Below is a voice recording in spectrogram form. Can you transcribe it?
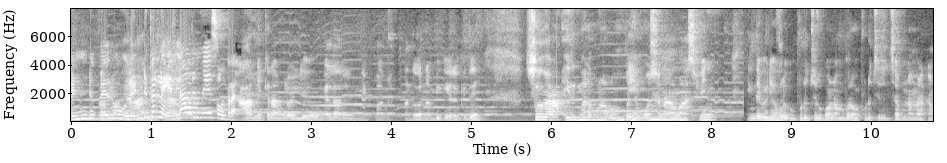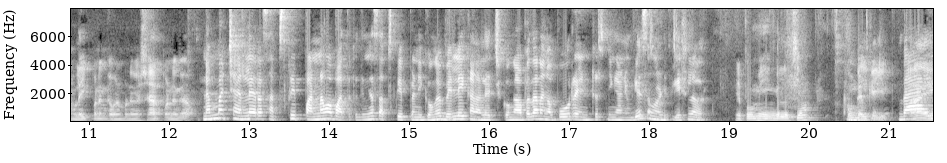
ரெண்டு பேரும் ரெண்டு பேர்ல? எல்லாருமே சொல்கிறேன் யார் நிற்கிறாங்களோ இல்லையோ அவங்க எல்லாரும் நிற்பாங்க அந்த ஒரு நம்பிக்கை இருக்குது. ஸோ இதுக்கு மேலே போனால் ரொம்ப எமோஷன் ஆகும் அஸ்வின். இந்த வீடியோ உங்களுக்கு பிடிச்சிருக்கும் நம்பரும் பிடிச்சிருந்துச்சு அப்படின்னா மறக்காம லைக் பண்ணுங்க கமெண்ட் பண்ணுங்க ஷேர் பண்ணுங்க. நம்ம சேனலை யாராவது சப்ஸ்கிரைப் பண்ணாமல் பார்த்துட்டு இருந்தீங்க சப்ஸ்கிரைப் பண்ணிக்கோங்க. பெல் ஐக்கானில் வச்சுக்கோங்க அப்போ தான் நாங்கள் போடுற இன்ட்ரெஸ்டிங்கான வீடியோஸ் நோட்டிஃபிகேஷனில் வரும். எப்பவுமே எங்கள் லட்சியம் உங்கள் கையில். பாய்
